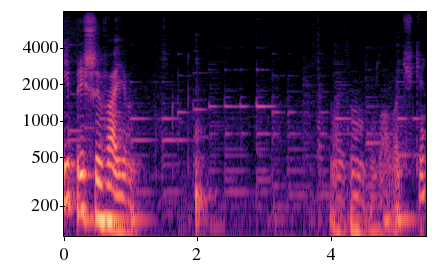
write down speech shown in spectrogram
И пришиваем булавочки.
